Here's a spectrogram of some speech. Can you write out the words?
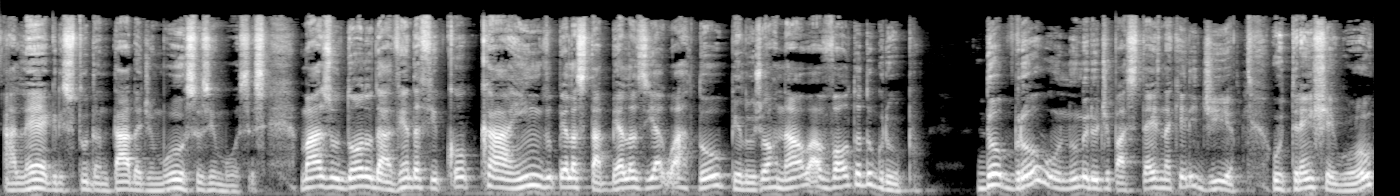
Alegre estudantada de moços e moças, mas o dono da venda ficou caindo pelas tabelas e aguardou pelo jornal a volta do grupo dobrou o número de pastéis naquele dia. O trem chegou,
